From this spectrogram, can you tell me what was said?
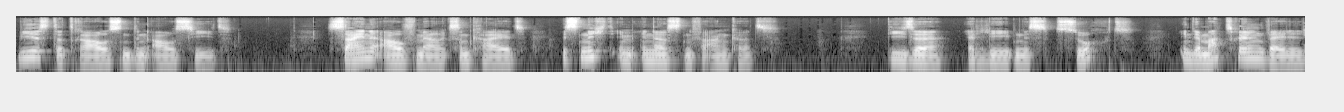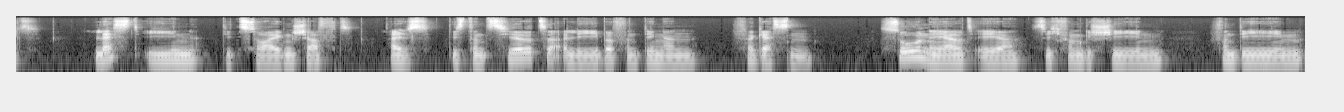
wie es da draußen denn aussieht. Seine Aufmerksamkeit ist nicht im Innersten verankert. Diese Erlebnissucht in der materiellen Welt lässt ihn die Zeugenschaft als distanzierter Erleber von Dingen vergessen. So nähert er sich vom Geschehen, von dem,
